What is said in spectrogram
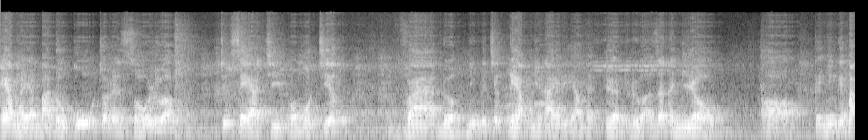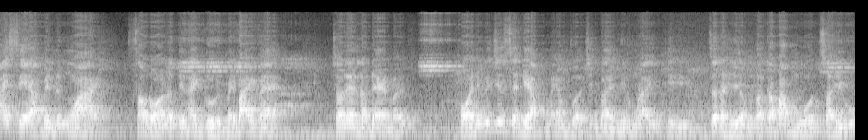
em là em bán đồ cũ cho nên số lượng chiếc xe chỉ có một chiếc. Và được những cái chiếc đẹp như này thì em phải tuyển lựa rất là nhiều ở cái những cái bãi xe ở bên nước ngoài sau đó là tiến hành gửi máy bay về. Cho nên là để mà có những cái chiếc xe đẹp mà em vừa trình bày như lúc nãy thì rất là hiếm và các bác muốn sở hữu.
